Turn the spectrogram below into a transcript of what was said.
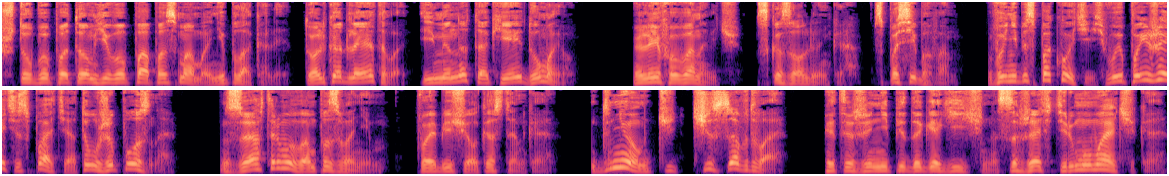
Чтобы потом его папа с мамой не плакали. Только для этого. Именно так я и думаю. «Лев Иванович», — сказал Ленька, — «спасибо вам. Вы не беспокойтесь, вы поезжайте спать, а то уже поздно. Завтра мы вам позвоним», — пообещал Костенко. «Днем, часа в два. Это же не педагогично, сажать в тюрьму мальчика».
